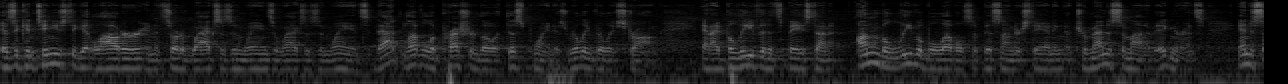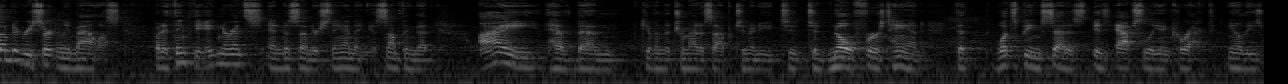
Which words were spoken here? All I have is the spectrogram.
as it continues to get louder and it sort of waxes and wanes and waxes and wanes, that level of pressure, though, at this point is really, really strong. And I believe that it's based on unbelievable levels of misunderstanding, a tremendous amount of ignorance, and to some degree, certainly malice. But I think the ignorance and misunderstanding is something that I have been given the tremendous opportunity to, to know firsthand that what's being said is, is absolutely incorrect. You know, these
